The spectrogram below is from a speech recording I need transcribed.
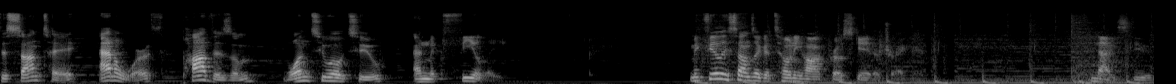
Desante, Addleworth, Pavism, 1202, and McFeely. McFeely sounds like a Tony Hawk Pro Skater trick. Nice, dude.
